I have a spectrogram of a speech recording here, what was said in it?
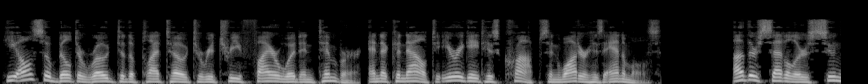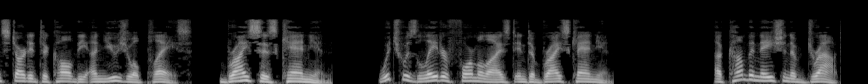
He also built a road to the plateau to retrieve firewood and timber, and a canal to irrigate his crops and water his animals. Other settlers soon started to call the unusual place, Bryce's Canyon, which was later formalized into Bryce Canyon. A combination of drought,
